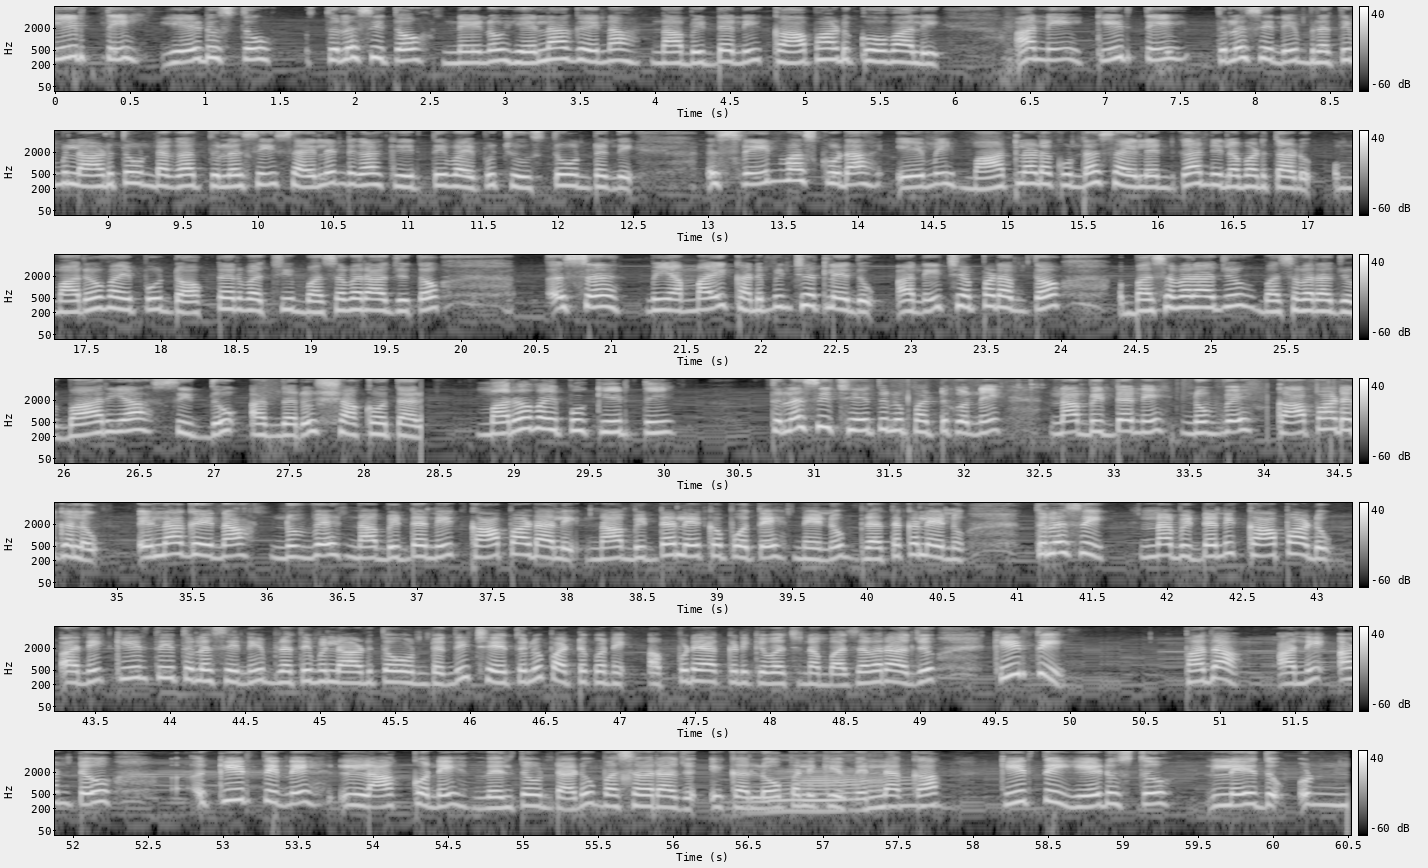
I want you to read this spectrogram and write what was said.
కీర్తి ఏడుస్తూ తులసితో నేను ఎలాగైనా నా బిడ్డని కాపాడుకోవాలి అని కీర్తి తులసిని బ్రతిమిలాడుతూ ఉండగా తులసి సైలెంట్గా కీర్తి వైపు చూస్తూ ఉంటుంది. శ్రీనివాస్ కూడా ఏమీ మాట్లాడకుండా సైలెంట్గా నిలబడతాడు. మరోవైపు డాక్టర్ వచ్చి బసవరాజుతో సార్ మీ అమ్మాయి కనిపించట్లేదు అని చెప్పడంతో బసవరాజు బసవరాజు భార్య సిద్ధు అందరూ షాక్ అవుతారు. మరోవైపు కీర్తి తులసి చేతులు పట్టుకొని నా బిడ్డని నువ్వే కాపాడగలవు. ఎలాగైనా నువ్వే నా బిడ్డని కాపాడాలి. నా బిడ్డ లేకపోతే నేను బ్రతకలేను. తులసి నా బిడ్డని కాపాడు అని కీర్తి తులసిని బ్రతిమిలాడుతూ ఉంటుంది చేతులు పట్టుకొని. అప్పుడే అక్కడికి వచ్చిన బసవరాజు కీర్తి పద అని అంటూ కీర్తిని లాక్కొని వెళ్తూ ఉంటాడు బసవరాజు. ఇక లోపలికి వెళ్ళాక కీర్తి ఏడుస్తూ లేదు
